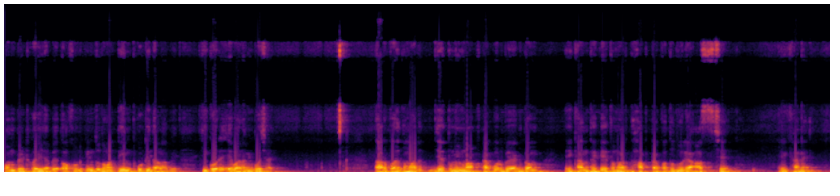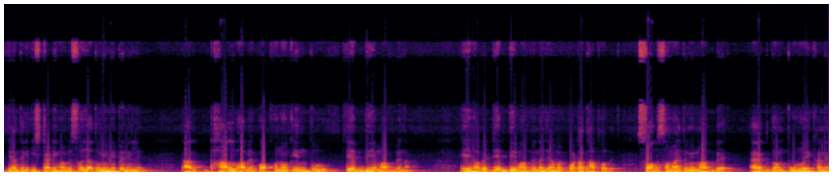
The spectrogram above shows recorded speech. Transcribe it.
কমপ্লিট হয়ে যাবে, তখন কিন্তু তোমার তিন ফুটই দাঁড়াবে। কি করে? এবার আমি বোঝাই। তারপরে তোমার যে তুমি মাপটা করবে একদম, এখান থেকে তোমার ধাপটা কত দূরে আসছে, এখানে, যেখান থেকে স্টার্টিং হবে, সোজা তুমি মেপে নিলে। আর ঢালভাবে কখনো কিন্তু টেপ দিয়ে মাপবে না। এইভাবে টেপ দিয়ে মাপবে না যে আমার কটা ধাপ হবে। সব সময় তুমি মাপবে, একদম পুরো এখানে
